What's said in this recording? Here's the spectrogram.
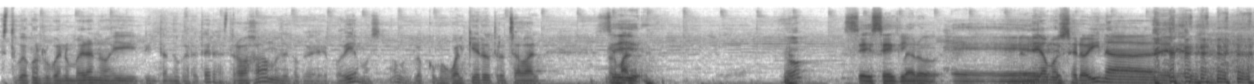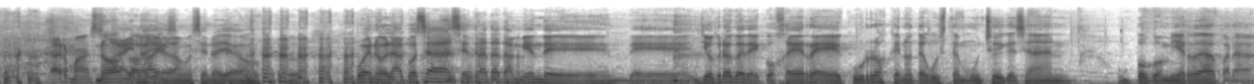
Estuve con Rubén un verano ahí pintando carreteras. Trabajábamos de lo que podíamos, vamos, lo- como cualquier otro chaval normal. ¿No? Sí, sí, claro. Eh, Vendíamos heroína, eh, armas. No, Ahí no llegamos, eh, no llegamos. Pero... bueno, la cosa se trata también de, de- yo creo que de coger eh, curros que no te gusten mucho y que sean un poco mierda para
